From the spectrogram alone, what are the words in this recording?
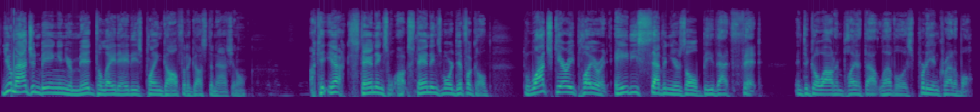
Can you imagine being in your mid to late 80s playing golf at Augusta National? Okay, yeah, standings uh, standings more difficult. To watch Gary Player at 87 years old be that fit and to go out and play at that level is pretty incredible.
